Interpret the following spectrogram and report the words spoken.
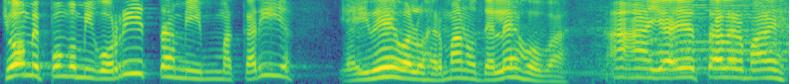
Yo me pongo mi gorrita, mi mascarilla. Y ahí veo a los hermanos de lejos, va. Ay, ahí está la hermana.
